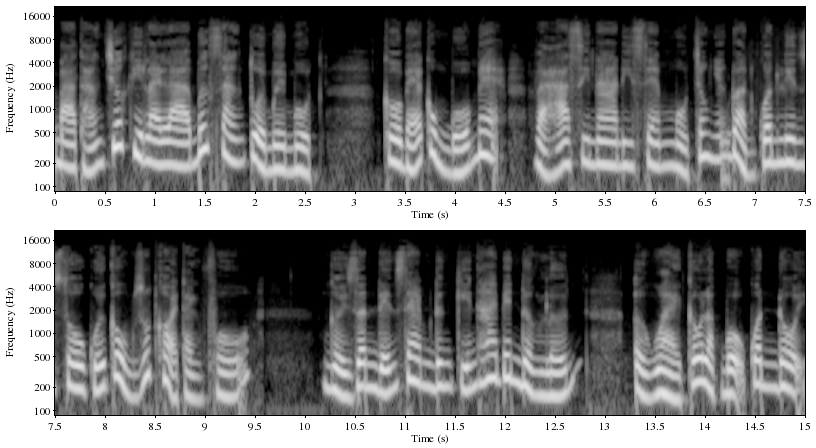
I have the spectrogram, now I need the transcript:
Ba tháng trước khi Laila bước sang tuổi 11 Cô bé cùng bố mẹ và Hasina đi xem một trong những đoàn quân Liên Xô cuối cùng rút khỏi thành phố. Người dân đến xem đứng kín hai bên đường lớn, ở ngoài câu lạc bộ quân đội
